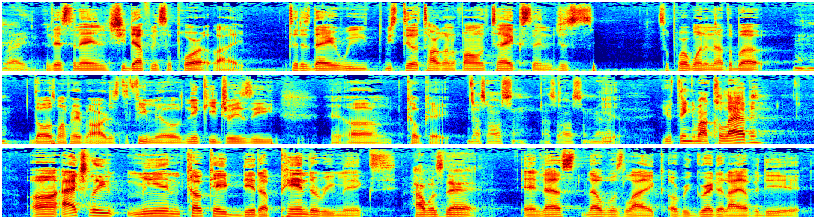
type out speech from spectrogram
Right. And this and that. And she definitely support. Like to this day, we we still talk on the phone, text, and just support one another. But those my favorite artists, the female, Nicki, Dreezy, and um, Cupcakke. That's awesome. That's awesome, man. Yeah. You're thinking about collabing? Uh, actually, me and Cupcakke did a Panda remix. How was that? And that's that was like a regret that I ever did.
